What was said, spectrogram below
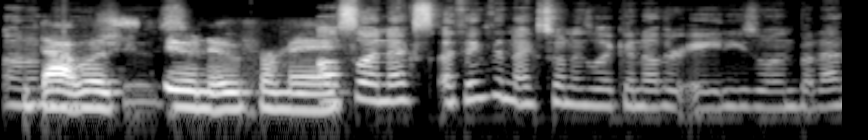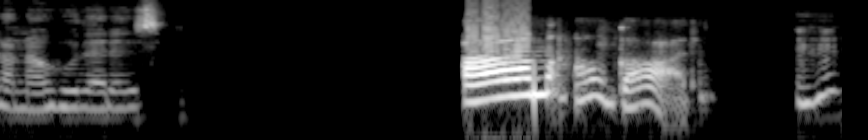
I don't know That was too new for me. Also next I think the next one is like another 80s one, but I don't know who that is. Um, oh god. Mhm.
